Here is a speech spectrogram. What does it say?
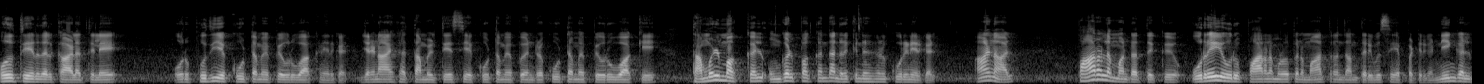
பொது தேர்தல் காலத்திலே ஒரு புதிய கூட்டமைப்பை உருவாக்கினீர்கள். ஜனநாயக தமிழ் தேசிய கூட்டமைப்பு என்ற கூட்டமைப்பை உருவாக்கி தமிழ் மக்கள் உங்கள் பக்கம்தான் இருக்கின்றீர்கள் கூறினீர்கள். ஆனால் பாராளுமன்றத்துக்கு ஒரே ஒரு பாராளுமன்ற உறுப்பினர் மாத்திரம்தான் தெரிவு செய்யப்பட்டீர்கள். நீங்கள்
